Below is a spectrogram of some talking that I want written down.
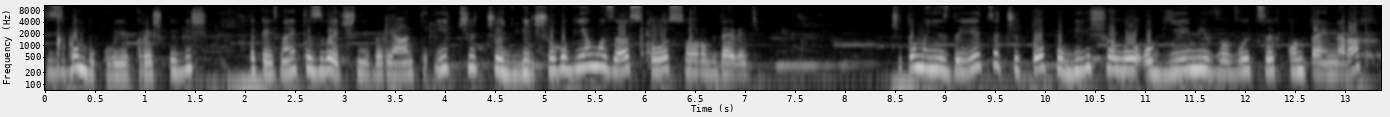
З бамбуковою кришкою більш такий, знаєте, звичний варіант. І чуть-чуть більшого об'єму за 149. Чи то мені здається, чи то побільшало об'ємів в цих контейнерах.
